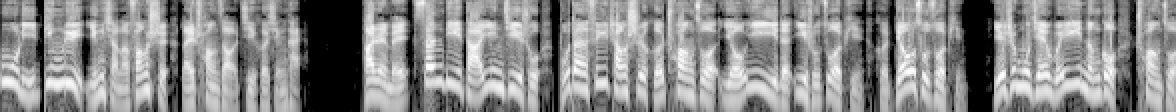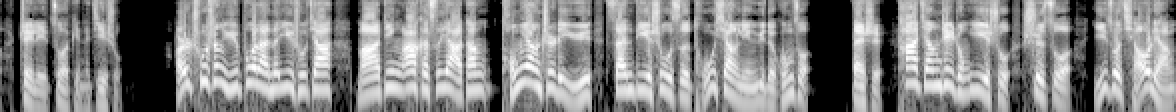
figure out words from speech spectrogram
物理定律影响的方式来创造几何形态。他认为，3D 打印技术不但非常适合创作有意义的艺术作品和雕塑作品，也是目前唯一能够创作这类作品的技术。而出生于波兰的艺术家马丁·阿克斯亚当同样致力于 3D 数字图像领域的工作。但是他将这种艺术视作一座桥梁，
